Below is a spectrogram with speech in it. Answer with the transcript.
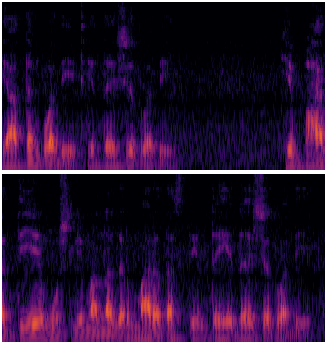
हे आतंकवादी आहेत हे दहशतवादी आहेत. हे भारतीय मुस्लिमांना जर मारत असतील तर हे दहशतवादी आहेत.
